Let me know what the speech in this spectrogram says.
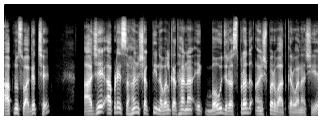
આપનું સ્વાગત છે. આજે આપણે સહનશક્તિ નવલકથાના એક બહુ જ રસપ્રદ અંશ પર વાત કરવાના છીએ.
